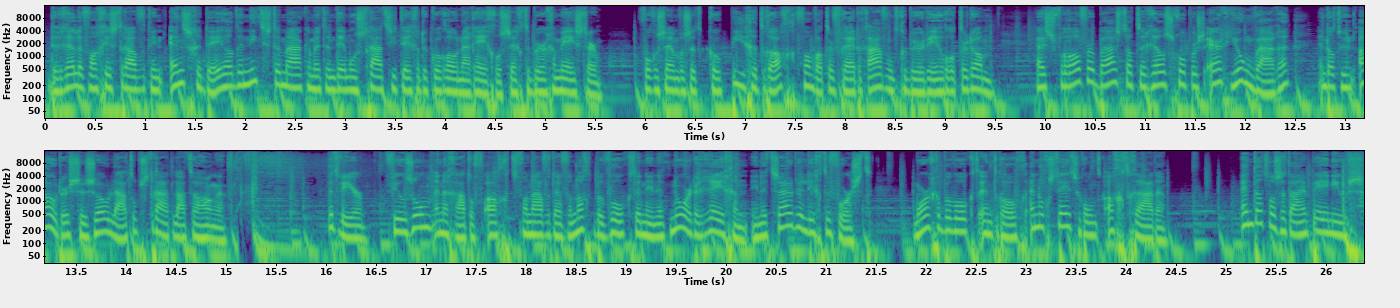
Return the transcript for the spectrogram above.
De rellen van gisteravond in Enschede hadden niets te maken met een demonstratie tegen de coronaregels, zegt de burgemeester. Volgens hem was het kopiegedrag van wat er vrijdagavond gebeurde in Rotterdam. Hij is vooral verbaasd dat de relschoppers erg jong waren en dat hun ouders ze zo laat op straat laten hangen. Het weer. Veel zon en een graad of 8. Vanavond en vannacht bewolkt en in het noorden regen. In het zuiden ligt de vorst. Morgen bewolkt en droog en nog steeds rond 8 graden. En dat was het ANP-nieuws.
